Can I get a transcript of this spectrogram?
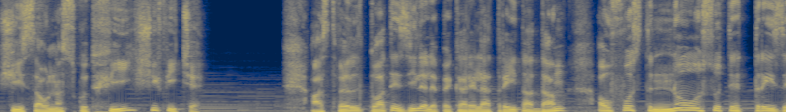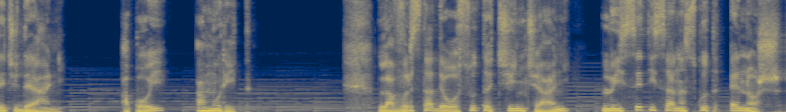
și i s-au născut fii și fiice. Astfel, toate zilele pe care le-a trăit Adam au fost 930 de ani. Apoi a murit. La vârsta de 105 ani, lui Seti s-a născut Enoș.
